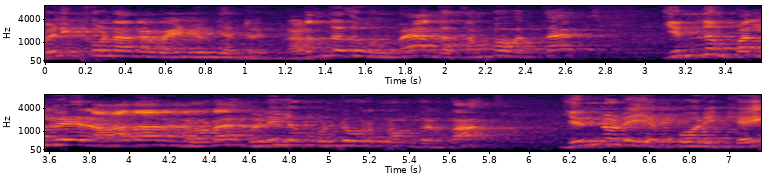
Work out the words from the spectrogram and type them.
வெளிக்கொணர வேண்டும் என்று நடந்தது உண்மை. அந்த சம்பவத்தை இன்னும் பல்வேறு ஆதாரங்களோட வெளியில் கொண்டு வரணுங்கிறது தான் என்னுடைய கோரிக்கை.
